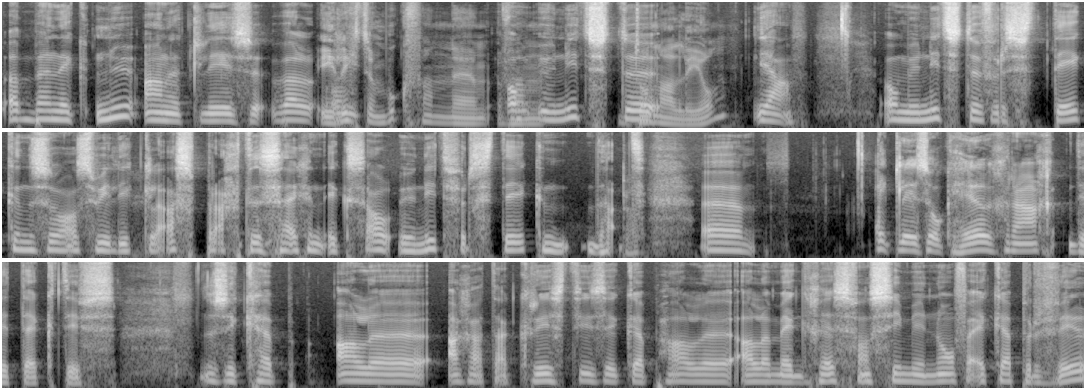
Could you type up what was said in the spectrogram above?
Wat ben ik nu aan het lezen? Wel, Hier ligt een boek van, uh, van om u niets te, Donna Leon. Ja, om u niets te versteken, zoals Willy Klaas pracht te zeggen. Ik zal u niet versteken, dat. Uh, ik lees ook heel graag detectives. Dus ik heb alle Agatha Christie's, ik heb alle, alle Maigres van Simenov, ik heb er veel.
